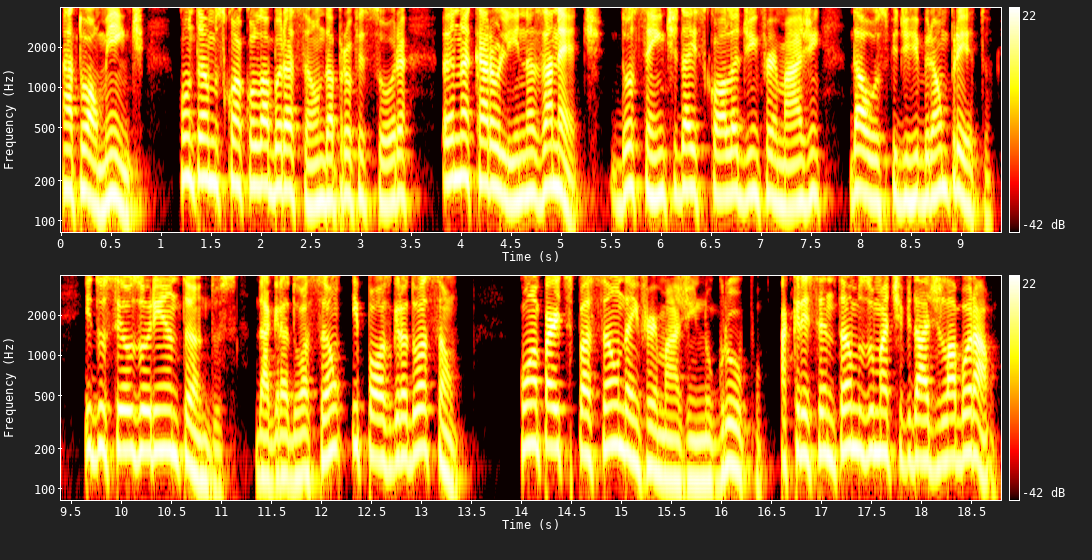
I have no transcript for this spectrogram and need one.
Atualmente, contamos com a colaboração da professora Ana Carolina Zanetti, docente da Escola de Enfermagem da USP de Ribeirão Preto, e dos seus orientandos, da graduação e pós-graduação. Com a participação da enfermagem no grupo, acrescentamos uma atividade laboral.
